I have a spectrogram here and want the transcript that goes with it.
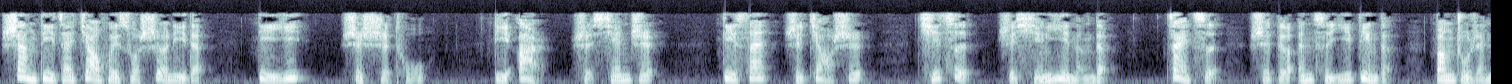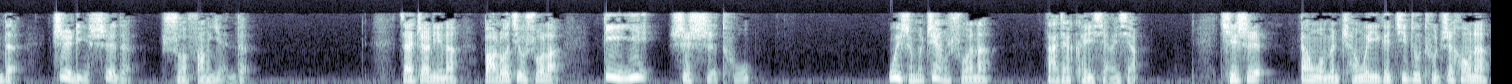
上帝在教会所设立的，第一是使徒，第二是先知，第三是教师，其次是行异能的。”再次是得恩赐医病的、帮助人的、治理事的、说方言的。在这里呢，保罗就说了：第一是使徒。为什么这样说呢？大家可以想一想。其实，当我们成为一个基督徒之后呢，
